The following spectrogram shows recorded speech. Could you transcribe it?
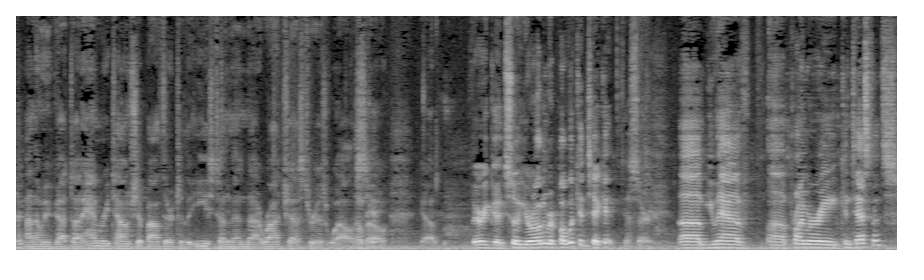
and then we've got uh, Henry Township out there to the east, and then uh, Rochester as well. So, yeah, Very good. So you're on the Republican ticket. yes, sir. Um, you have uh, primary contestants.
